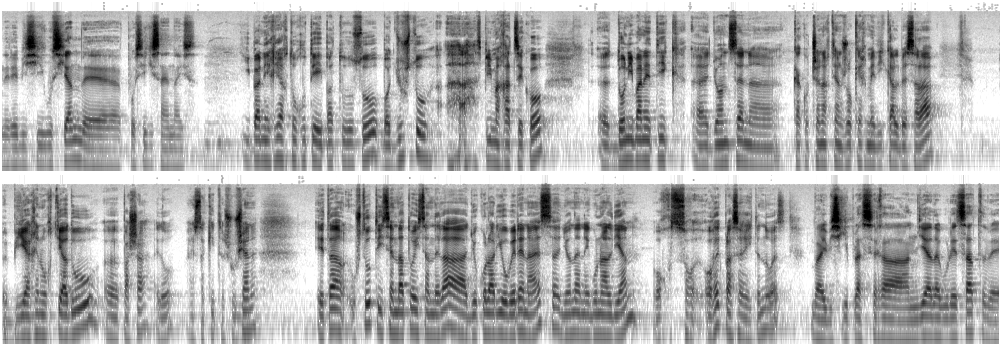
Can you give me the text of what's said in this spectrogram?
nire bizi guzian, be posik izan naiz. -hmm. Iban erri hartu gutea ipatu duzu, bo justu azpi mahatzeko, Doni banetik joan zen kakotxen artean joker medikal bezala, biharren urtia du, pasa, edo, ez dakit, susen, Eta uste dut izendatua izan dela jokolari oberena ez, joan den egun aldian, horrek plazer egiten du ez? Bai, biziki plazera handia da guretzat, be,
